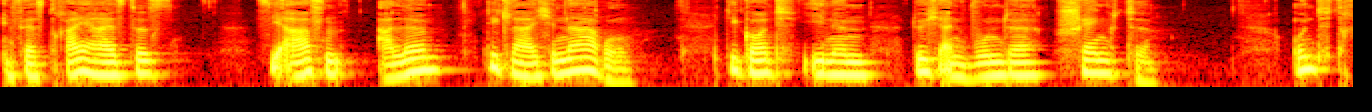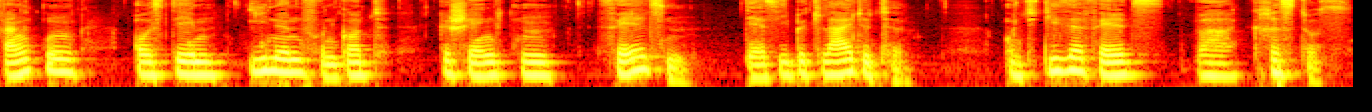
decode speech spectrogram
In Vers 3 heißt es, sie aßen alle die gleiche Nahrung, die Gott ihnen durch ein Wunder schenkte, und tranken aus dem ihnen von Gott geschenkten Felsen, der sie begleitete. Und dieser Fels war Christus.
